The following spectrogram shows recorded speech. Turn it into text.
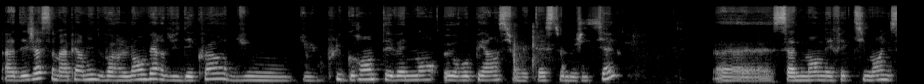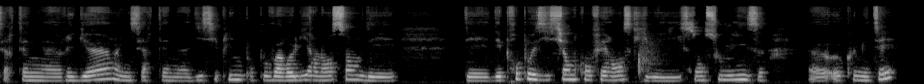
Ah, Déjà, ça m'a permis de voir l'envers du décor du, plus grand événement européen sur les tests logiciels. Euh, ça demande effectivement une certaine rigueur, une certaine discipline pour pouvoir relire l'ensemble des, propositions de conférences qui sont soumises euh, au comité.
